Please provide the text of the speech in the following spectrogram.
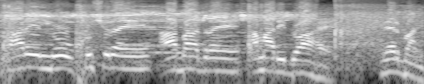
सारे लोग खुश रहें, आबाद रहें। हमारी दुआ है। मेहरबानी।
